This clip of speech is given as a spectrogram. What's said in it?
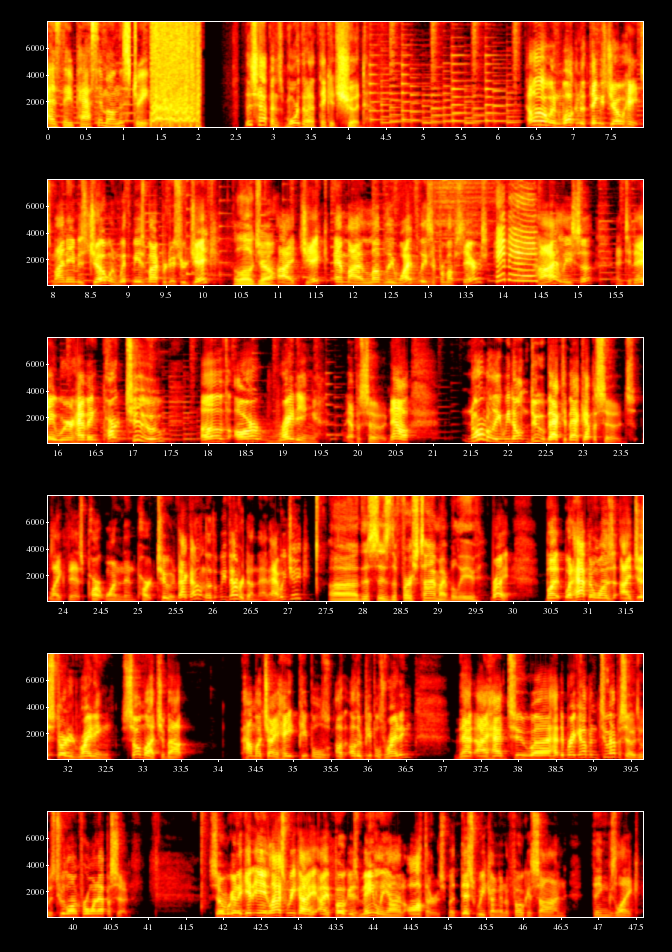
as they pass him on the street. This happens more than I think it should. Hello and welcome to Things Joe Hates. My name is Joe and with me is my producer Jake. Hello, Joe. Hi, Jake, and my lovely wife Lisa from upstairs. Hey, babe. Hi, Lisa. And today we're having part two of our writing episode. Now, normally we don't do back to back episodes like this, part one and then part two. In fact, I don't know that we've ever done that. Have we, Jake? Uh, this is the first time, I believe. Right. But what happened was I just started writing so much about how much I hate people's other people's writing that I had to uh, had to break it up into two episodes. It was too long for one episode. So we're gonna get in. Last week I, I focused mainly on authors, but this week I'm gonna focus on things like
